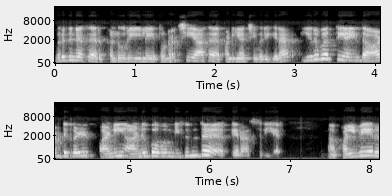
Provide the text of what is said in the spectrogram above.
விருதுநகர் கல்லூரியிலே தொடர்ச்சியாக பணியாற்றி வருகிறார். இருபத்தி ஐந்து ஆண்டுகள் பணி அனுபவம் மிகுந்த பேராசிரியர். பல்வேறு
